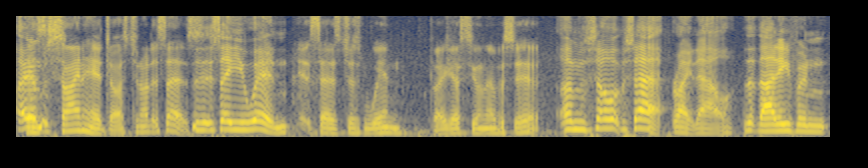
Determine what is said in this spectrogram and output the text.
I am. There's a s- sign here, Josh. Do you know what it says? Does it say you win? It says just win, but I guess you'll never see it. I'm so upset right now that that even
